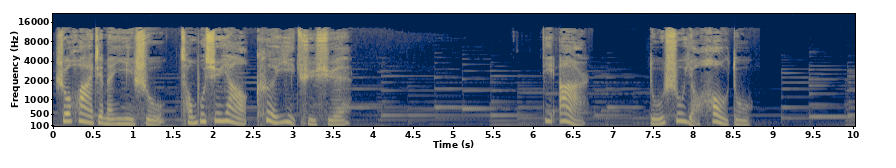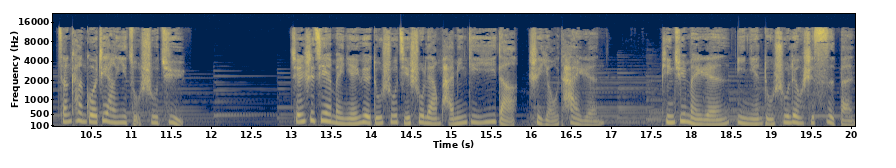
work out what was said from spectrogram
说话这门艺术，从不需要刻意去学。第二，读书有厚度。曾看过这样一组数据：全世界每年阅读书籍数量排名第一的是犹太人，平均每人一年读书六十四本。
